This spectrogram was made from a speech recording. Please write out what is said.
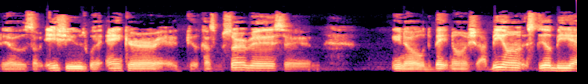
there was some issues with Anchor and customer service and you know, debating on should I be on, still be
